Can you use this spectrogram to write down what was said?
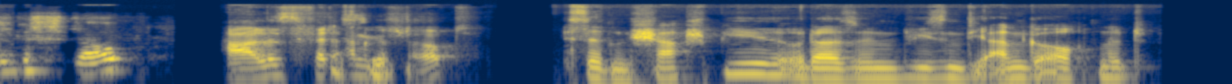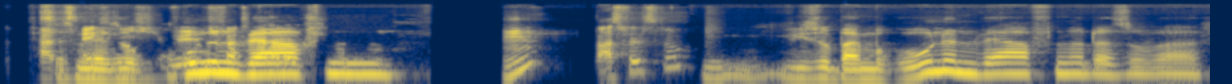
angestaubt. Alles fett Das ist- angestaubt. Ist das ein Schachspiel oder sind, wie sind die angeordnet? Ist das mehr so Tatsächlich wild Runen verteilt. werfen? Was willst du? Wie so beim Runen werfen oder sowas?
